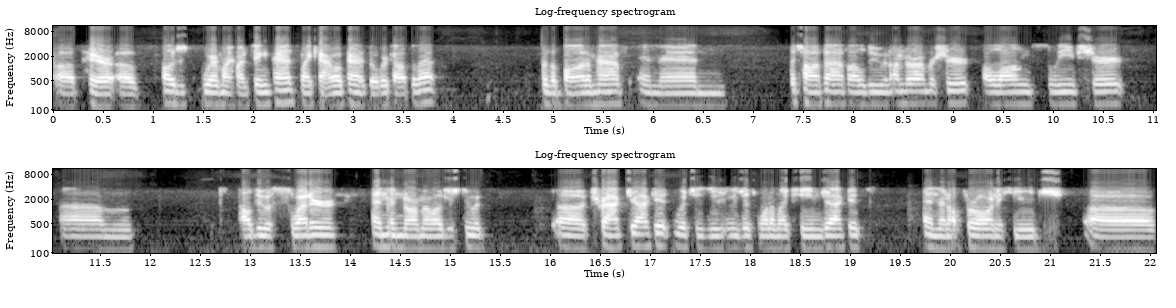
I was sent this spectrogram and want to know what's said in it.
a pair of. I'll just wear my hunting pants, my camo pants over top of that for the bottom half, and then the top half I'll do an Under Armour shirt, a long sleeve shirt. Um, I'll do a sweater, and then normally I'll just do a uh, track jacket, which is usually just one of my team jackets, and then I'll throw on a huge uh,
